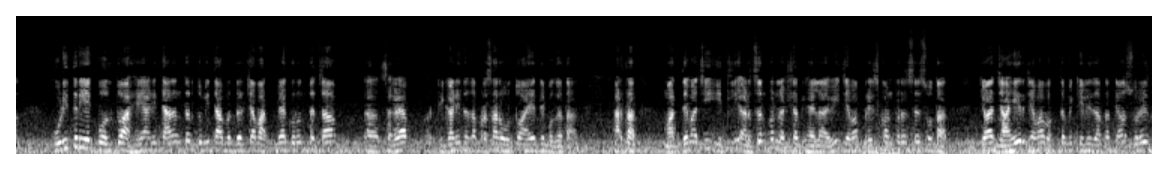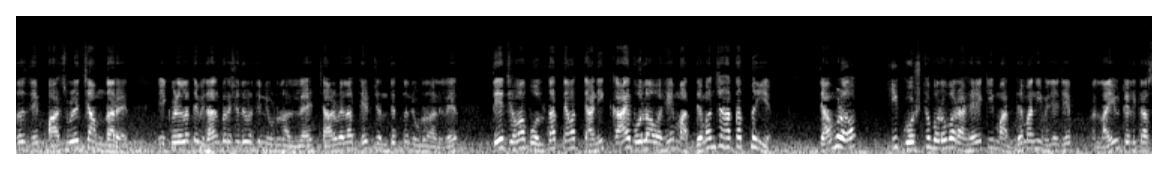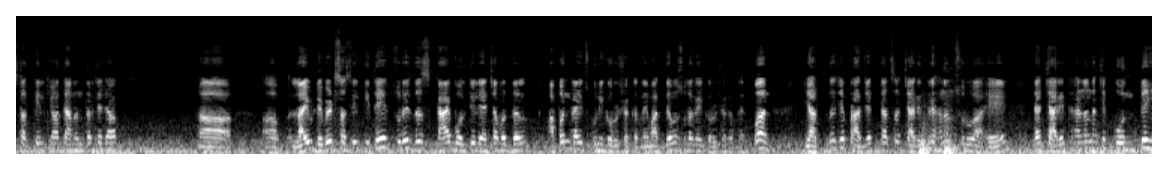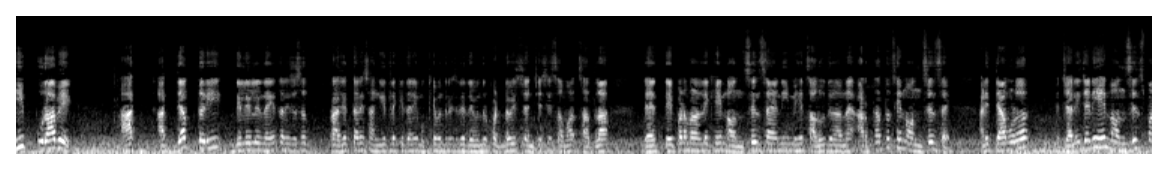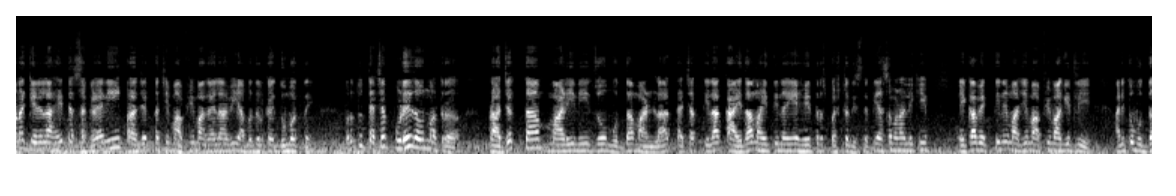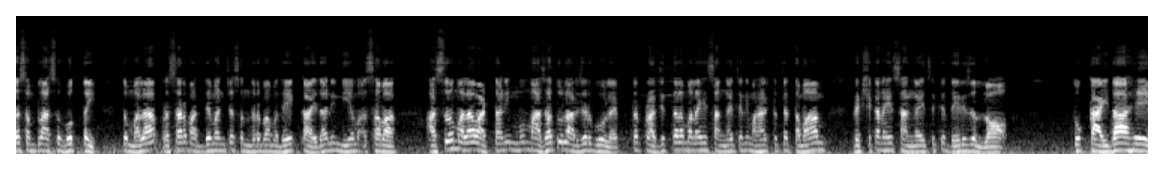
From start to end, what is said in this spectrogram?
कुणीतरी एक बोलतो आहे आणि त्यानंतर तुम्ही त्याबद्दलच्या बातम्या करून त्याचा सगळ्या ठिकाणी त्याचा प्रसार होतो आहे ते बघत आहात. अर्थात माध्यमाची इथली अडचण पण लक्षात घ्यायला हवी. जेव्हा प्रेस कॉन्फरन्सेस होतात किंवा जाहीर जेव्हा वक्तव्य केली जातात तेव्हा सुरेश दस जे पाच वेळेचे आमदार आहेत एक वेळेला ते विधान परिषदेवरती निवडून आलेले आहेत चार वेळेला थेट जनतेतनं निवडून आलेले आहेत. ते जेव्हा बोलतात तेव्हा त्यांनी काय बोलावं हे माध्यमांच्या हातात नाहीये. त्यामुळं ही गोष्ट बरोबर आहे की माध्यमांनी म्हणजे जे लाईव्ह टेलिकास्ट असतील किंवा त्यानंतरच्या ज्या लाईव्ह डिबेट्स असतील तिथे सुरेश दस काय बोलतील याच्याबद्दल आपण काहीच कुणी करू शकत नाही माध्यम सुद्धा काही करू शकत नाही. पण यातनं जे प्राजक्ताचं चारित्र्यहनन सुरू आहे त्या चारित्र्यहननाचे कोणतेही पुरावे अद्याप तरी दिलेले नाहीत. आणि जसं प्राजक्ताने सांगितलं की त्यांनी मुख्यमंत्री श्री देवेंद्र फडणवीस यांच्याशी संवाद साधला ते ते पण म्हणाले की हे नॉनसेन्स आहे आणि मी हे चालू देणार नाही. अर्थातच हे नॉनसेन्स आहे. आणि त्यामुळं ज्यांनी ज्यांनी हे नॉनसेन्सपणा केलेला आहे त्या सगळ्यांनी प्राजक्ताची माफी मागायला हवी याबद्दल काही दुमत नाही. परंतु त्याच्या पुढे जाऊन मात्र प्राजक्ता माळीनी जो मुद्दा मांडला त्याच्यात तिला कायदा माहिती नाहीये हे तर स्पष्ट दिसतं. ती असं म्हणाली की एका व्यक्तीने माझी माफी मागितली आणि तो मुद्दा संपला असं होत नाही तर मला प्रसार माध्यमांच्या संदर्भामध्ये कायदा आणि नियम असावा असं मला वाटतं आणि मग माझा तो लार्जर गोल आहे. तर प्राजक्ताला मला हे सांगायचं आणि महाराष्ट्रातल्या तमाम प्रेक्षकांना हे सांगायचं की देर इज अ लॉ तो कायदा आहे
